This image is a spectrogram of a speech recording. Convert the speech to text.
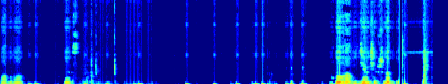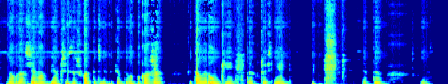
Dobra, jest. Dobra, widzimy się przylepnie. Dobra, siema, wiem 34, 35 wam pokażę. Czytamy runki, tak wcześniej. Jeden. Jest,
